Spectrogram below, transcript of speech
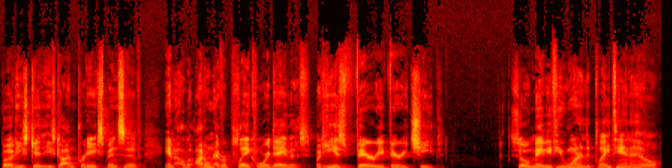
but he's get, he's gotten pretty expensive, and I don't ever play Corey Davis, but he is very very cheap. So maybe if you wanted to play Tannehill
